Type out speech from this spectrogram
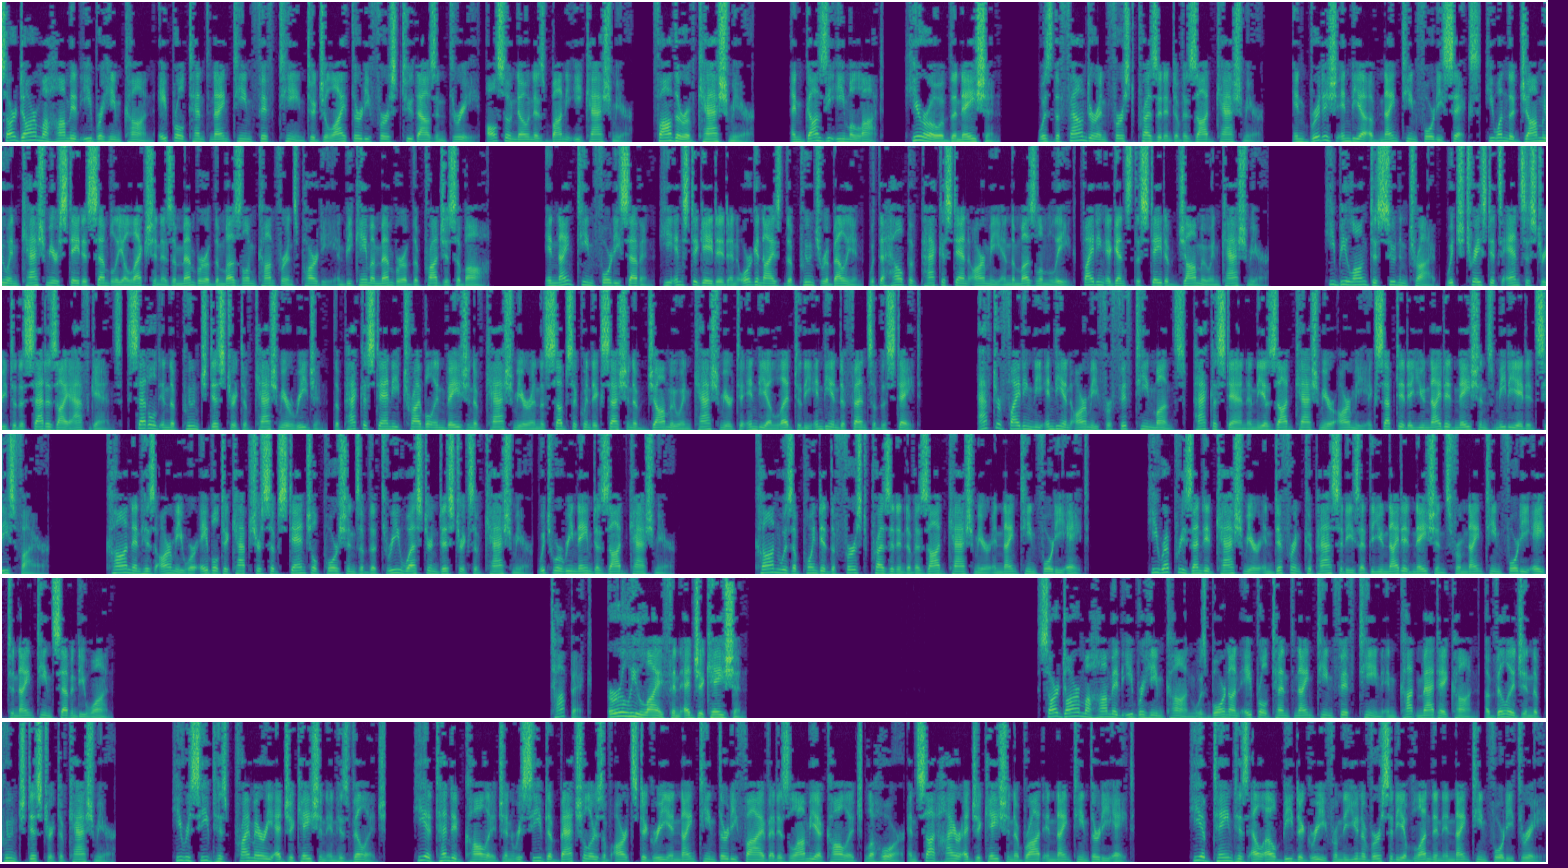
Sardar Muhammad Ibrahim Khan April 10, 1915 to July 31, 2003, also known as Bani-e-Kashmir, father of Kashmir, and Ghazi-e-Millat, hero of the nation, was the founder and first president of Azad Kashmir. In British India of 1946, he won the Jammu and Kashmir State Assembly election as a member of the Muslim Conference Party and became a member of the Praja Sabha. In 1947, he instigated and organized the Poonch Rebellion, with the help of Pakistan Army and the Muslim League, fighting against the state of Jammu and Kashmir. He belonged to Sudhan tribe, which traced its ancestry to the Sadozai Afghans, settled in the Poonch district of Kashmir region. The Pakistani tribal invasion of Kashmir and the subsequent accession of Jammu and Kashmir to India led to the Indian defence of the state. After fighting the Indian Army for 15 months, Pakistan and the Azad Kashmir Army accepted a United Nations-mediated ceasefire. Khan and his army were able to capture substantial portions of the three western districts of Kashmir, which were renamed Azad Kashmir. Khan was appointed the first president of Azad Kashmir in 1948. He represented Kashmir in different capacities at the United Nations from 1948 to 1971. Early life and education Sardar Muhammad Ibrahim Khan was born on April 10, 1915 in Kot Mate Khan, a village in the Poonch district of Kashmir. He received his primary education in his village. He attended college and received a Bachelor's of Arts degree in 1935 at Islamia College Lahore and sought higher education abroad in 1938. He obtained his LLB degree from the University of London in 1943.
